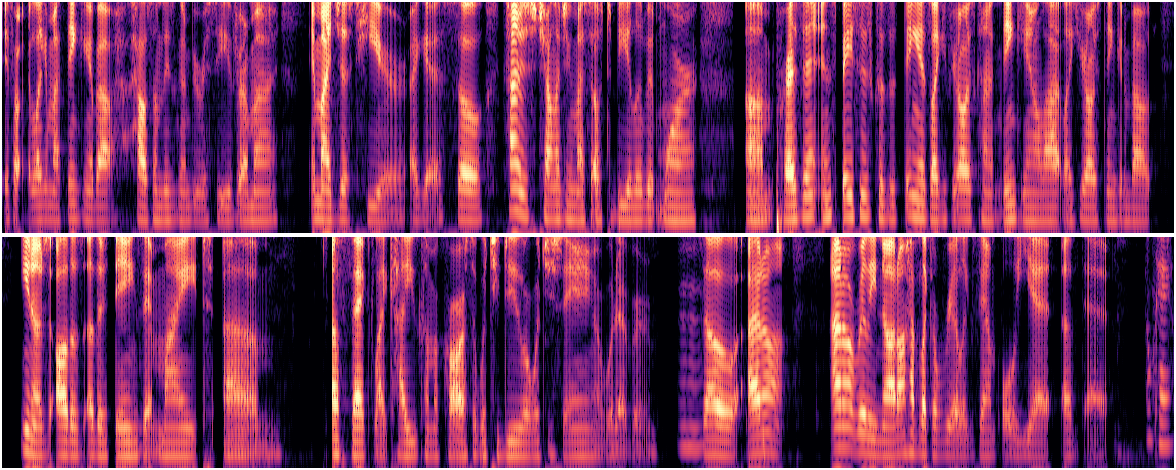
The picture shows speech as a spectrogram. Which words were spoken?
if I, like am I thinking about how something's going to be received or am I am I just here, I guess. So kind of just challenging myself to be a little bit more um, present in spaces because the thing is like if you're always kind of thinking a lot, like you're always thinking about, you know, just all those other things that might um, affect like how you come across or what you do or what you're saying or whatever. Mm-hmm. So I don't I don't really know. I don't have like a real example yet of that. Okay,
